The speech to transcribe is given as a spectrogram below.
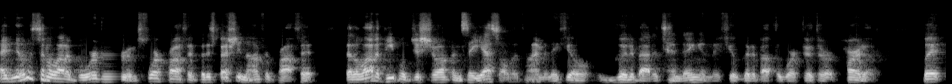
I've noticed in a lot of boardrooms, for profit, but especially non for profit, that a lot of people just show up and say yes all the time and they feel good about attending and they feel good about the work that they're a part of. But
